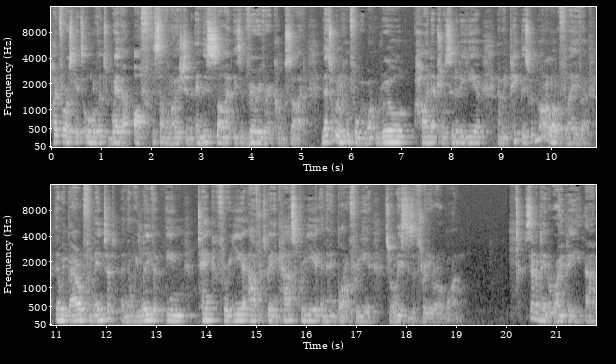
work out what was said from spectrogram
Hope Forest gets all of its weather off the Southern Ocean, and this site is a very, very cool site. And that's what we're looking for. We want real high natural acidity here, and we pick this with not a lot of flavour. Then we barrel ferment it, and then we leave it in tank for a year after it's been in cask for a year, and then in bottle for a year. It's released as a three-year-old wine. 17 Aerope, uh,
